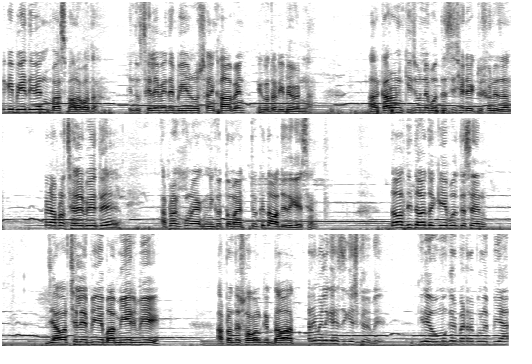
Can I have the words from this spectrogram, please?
কে বিয়ে দেবেন, বাস ভালো কথা। কিন্তু ছেলে মেয়েদের বিয়ের অনুষ্ঠানে খাওয়াবেন, এ কথাটি ভেবেন না। আর কারণ কি জন্য বলতেছি সেটা একটু শুনে যান। আপনার ছেলের বিয়েতে আপনার কোনো এক নিকটতম আত্মীয়কে দাওয়াত দিতে গিয়েছেন। দাওয়াত দিতে হয়তো গিয়ে বলতেছেন যে, আমার ছেলের বিয়ে বা মেয়ের বিয়ে আপনাদের সকলকে দাওয়াত বাড়ি মেলে গেছে জিজ্ঞেস করবে কিরে অমুকের ব্যাটার বলে বিয়া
